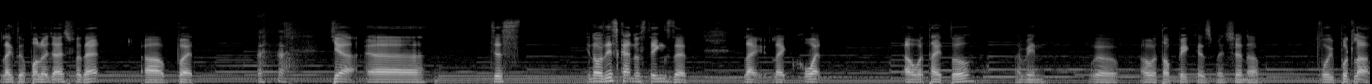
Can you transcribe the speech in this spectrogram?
like to apologize for that uh, but yeah uh, just you know these kind of things that like like what our title I mean well our topic has mentioned um what we put lah.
